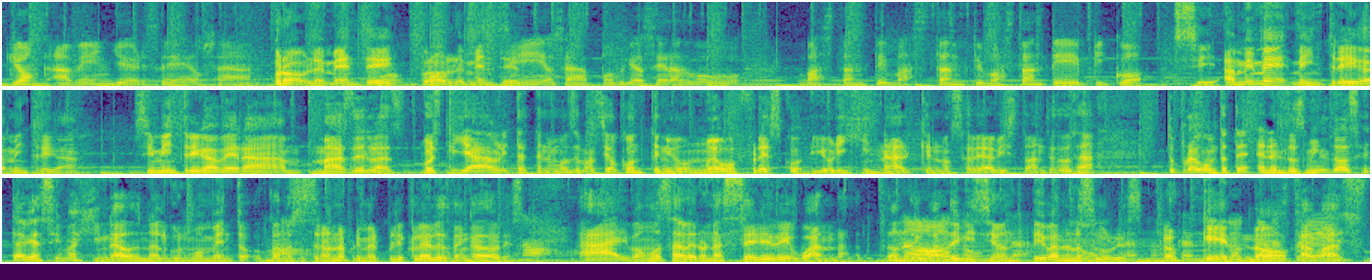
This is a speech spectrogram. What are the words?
Young Avengers, ¿eh? O sea. Probablemente, por- probablemente. Sí, o sea, podría ser algo bastante, bastante, bastante épico. Sí, a mí me, me intriga, me intriga. Sí me intriga ver a más de las... Pues que ya ahorita tenemos demasiado contenido nuevo, fresco y original que no se había visto antes. O sea, tú pregúntate, ¿en el 2012 te habías imaginado en algún momento, cuando No. se estrenó la primera película de Los Vengadores? No. Ay, vamos a ver una serie de Wanda, donde No, Wanda y Visión vivan en los suburbios. Claro que no, jamás.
